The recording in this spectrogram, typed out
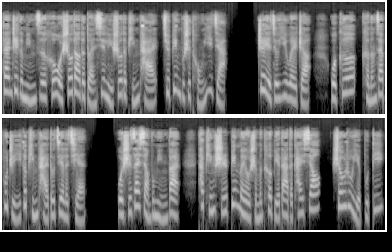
但这个名字和我收到的短信里说的平台却并不是同一家，这也就意味着我哥可能在不止一个平台都借了钱。我实在想不明白，他平时并没有什么特别大的开销，收入也不低，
